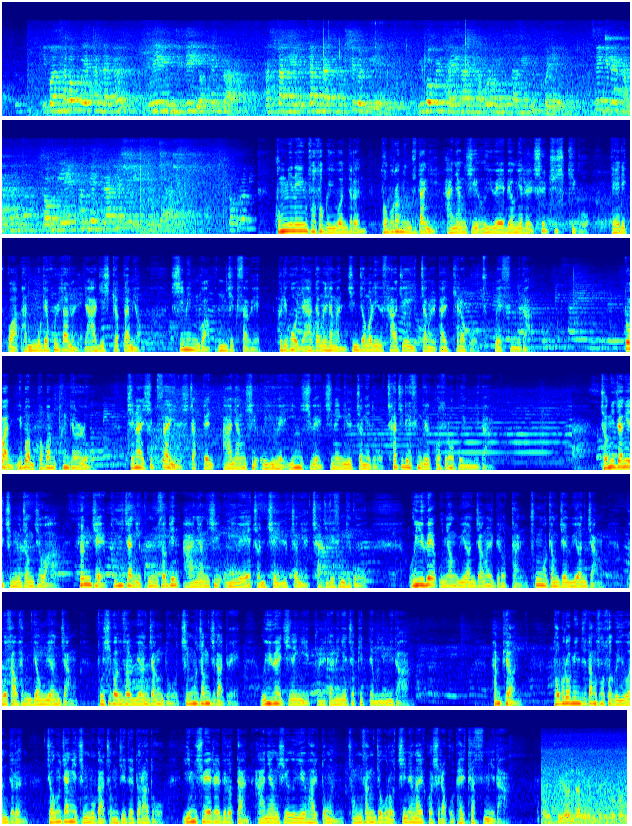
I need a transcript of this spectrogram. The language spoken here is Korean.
이번 사법부의 판단은 우리 민주주의 역행과 다수당의 의장단 독식을 위해 위법을 자행한 더불어민주당의 횡포에 세기를 박는 정의의 판결이라 할 수 있습니다. 더불어민... 국민의힘 소속 의원들은 더불어민주당이 안양시 의회의 명예를 실추시키고 대립과 반목의 혼란을 야기시켰다며 시민과 공직사회 그리고 야당을 향한 진정어린 사죄의 입장을 밝히라고 촉구했습니다. 또한 이번 법원 판결로 지난 14일 시작된 안양시 의회 임시회 진행 일정에도 차질이 생길 것으로 보입니다. 정 의장의 직무정지와 현재 부의장이 공석인 안양시 의회의 전체 일정에 차질이 생기고 의회 운영위원장을 비롯한 충무경제위원장, 보사환경위원장, 도시건설위원장도 직무정지가 돼 의회 진행이 불가능해졌기 때문입니다. 한편 더불어민주당 소속 의원들은 정 의장의 직무가 정지되더라도 임시회를 비롯한 안양시 의회 활동은 정상적으로 진행할 것이라고 밝혔습니다. 부위원장님들이 이번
